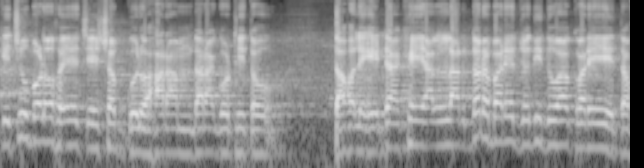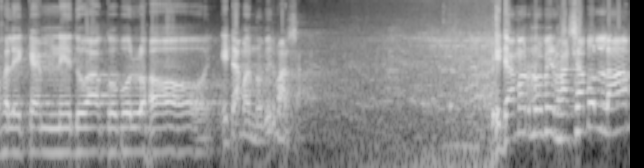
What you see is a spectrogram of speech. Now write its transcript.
কিছু বড় হয়েছে, সবগুলো হারাম দ্বারা গঠিত। তাহলে এটা খেয়ে আল্লাহর দরবারে যদি দোয়া করে, তাহলে কেমনে দোয়া কবুল হয়? এটা আমার নবীর ভাষা। এটা আমার নবীর ভাষা বললাম।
